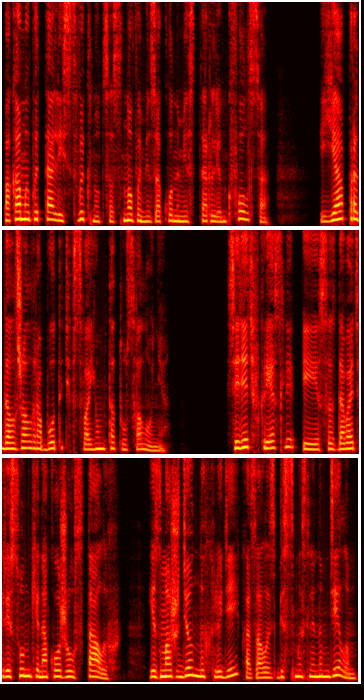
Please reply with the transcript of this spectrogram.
Пока мы пытались свыкнуться с новыми законами Стерлинг-Фолса, я продолжал работать в своем тату-салоне. Сидеть в кресле и создавать рисунки на коже усталых, изможденных людей казалось бессмысленным делом,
